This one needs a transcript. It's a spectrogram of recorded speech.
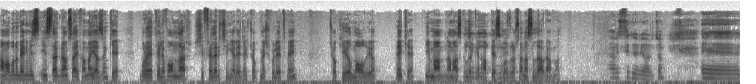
ama bunu benim Instagram sayfama yazın ki buraya telefonlar, şifreler için gelecek. Çok meşgul etmeyin. Çok yığılma oluyor. Peki imam namaz iyi abdesti bozulursa nasıl davranmalı? Tedavisi görüyordum. Ee,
